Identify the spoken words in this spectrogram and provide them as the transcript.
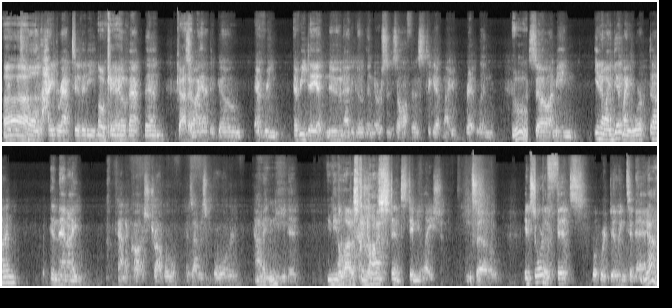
was Ah. called hyperactivity. Okay. You know, back then. Got it. So. I had to go every every day at noon. I had to go to the nurse's office to get my Ritalin. Ooh. So I mean, you know, I get my work done, and then I kind of caused trouble because I was bored. Kind of Mhm. needed You need a lot of stimulus. constant stimulation, and so it sort of fits what we're doing today. Yeah.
